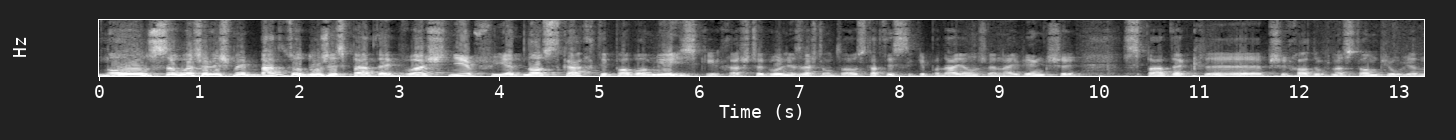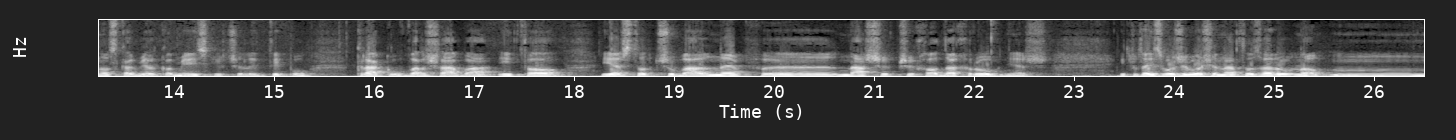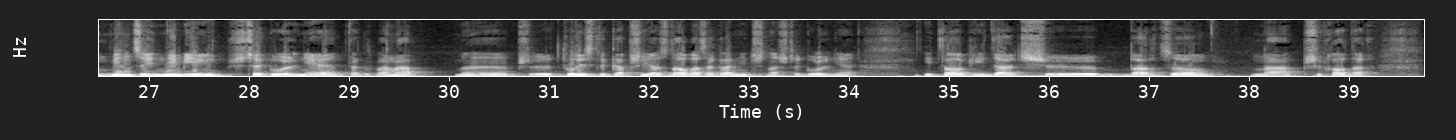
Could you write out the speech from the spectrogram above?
No, zauważyliśmy bardzo duży spadek właśnie w jednostkach typowo miejskich, a szczególnie zresztą to statystyki podają, że największy spadek e, przychodów nastąpił w jednostkach wielkomiejskich, czyli typu Kraków, Warszawa i to jest odczuwalne w e, naszych przychodach również. I tutaj złożyło się na to zarówno mm, między innymi szczególnie tak zwana E, turystyka przyjazdowa, zagraniczna szczególnie. I to widać e, bardzo na przychodach.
